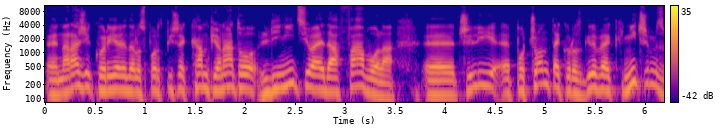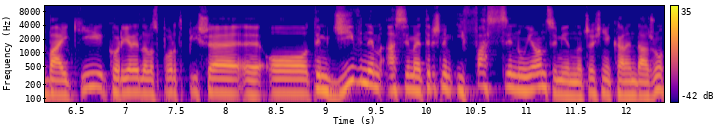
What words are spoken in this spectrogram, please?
E, na razie Corriere dello Sport pisze Campionato l'inizio e da favola, czyli początek rozgrywek niczym z bajki. Corriere dello Sport pisze o tym dziwnym, asymetrycznym i fascynującym jednocześnie kalendarzu.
